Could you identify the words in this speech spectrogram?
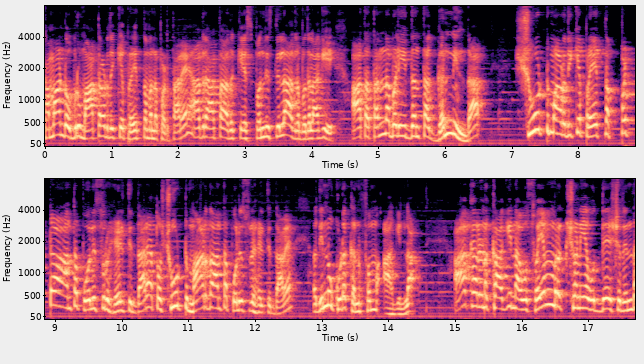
ಕಮಾಂಡ್ ಒಬ್ಬರು ಮಾತಾಡೋದಕ್ಕೆ ಪ್ರಯತ್ನವನ್ನು ಪಡ್ತಾರೆ. ಆದರೆ ಆತ ಅದಕ್ಕೆ ಸ್ಪಂದಿಸಲಿಲ್ಲ. ಅದರ ಬದಲಾಗಿ ಆತ ತನ್ನ ಬಳಿ ಇದ್ದಂಥ ಗನ್ನಿಂದ ಶೂಟ್ ಮಾಡೋದಕ್ಕೆ ಪ್ರಯತ್ನ ಪಟ್ಟ ಅಂತ ಪೊಲೀಸರು ಹೇಳ್ತಿದ್ದಾರೆ ಅಥವಾ ಶೂಟ್ ಮಾಡ್ದ ಅಂತ ಪೊಲೀಸರು ಹೇಳ್ತಿದ್ದಾರೆ. ಅದಿನ್ನೂ ಕೂಡ ಕನ್ಫರ್ಮ್ ಆಗಿಲ್ಲ. ಆ ಕಾರಣಕ್ಕಾಗಿ ನಾವು ಸ್ವಯಂ ರಕ್ಷಣೆಯ ಉದ್ದೇಶದಿಂದ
